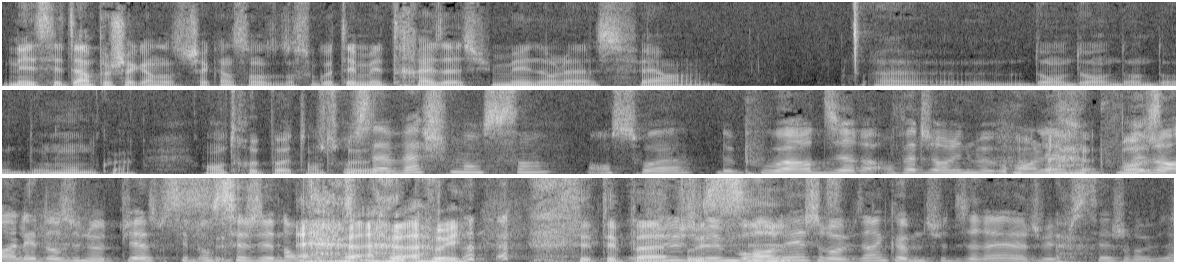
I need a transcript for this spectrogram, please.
mais c'était un peu chacun dans, chacun son- dans son côté mais très assumé dans la sphère dans, dans, dans, dans, dans le monde quoi entre potes Je entre trouve ça vachement sain en soi de pouvoir dire en fait j'ai envie de me branler, vous pouvez Bon, genre aller dans une autre pièce sinon c'est- gênant. ah oui, c'était pas Juste, aussi. Je vais me branler, je reviens, comme tu dirais, je vais pisser, je reviens.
